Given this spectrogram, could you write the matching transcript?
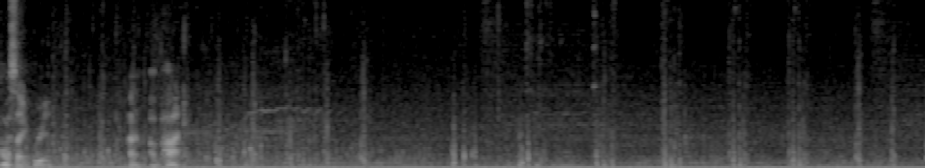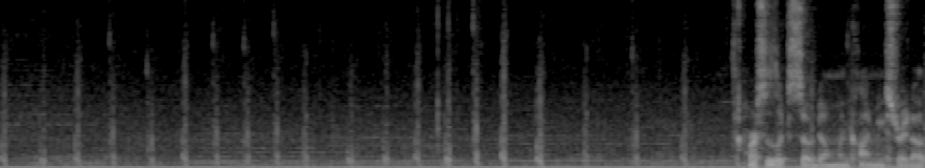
I was like, weird. I'm up high. Horses look so dumb when climbing straight up.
